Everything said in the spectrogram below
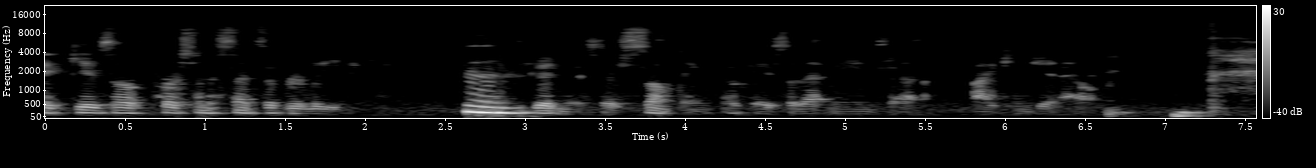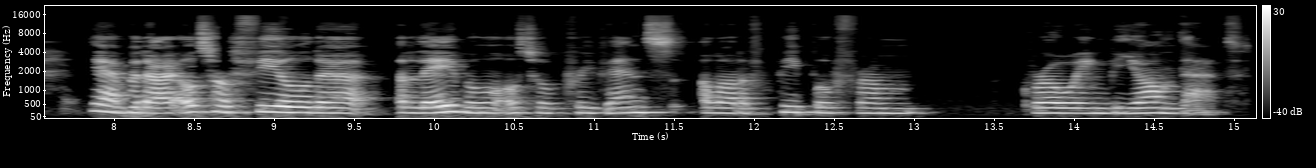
it gives a person a sense of relief. Mm. Goodness, there's something. Okay, so that means that I can get help. Yeah, but I also feel that a label also prevents a lot of people from growing beyond that.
